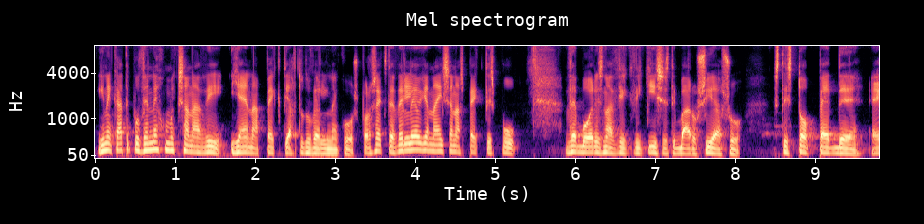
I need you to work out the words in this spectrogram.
Είναι κάτι που δεν έχουμε ξαναδεί για ένα παίκτη αυτού του βεληνικού. Προσέξτε, δεν λέω για να είσαι ένας παίκτης που δεν μπορείς να διεκδικήσεις την παρουσία σου στις top 5, 6,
